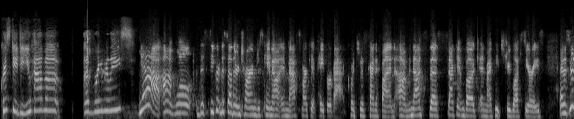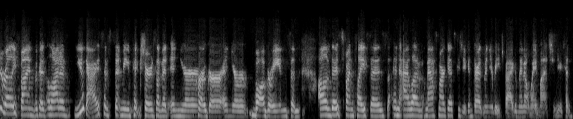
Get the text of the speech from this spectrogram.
Christy, do you have a, a re-release? Yeah. Um, well, The Secret to Southern Charm just came out in mass market paperback, which was kind of fun. Um, and that's the second book in my Peachtree Bluff series. And it's been really fun because a lot of you guys have sent me pictures of it in your Kroger and your Walgreens and all of those fun places. And I love mass markets because you can throw them in your beach bag and they don't weigh much and you can.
